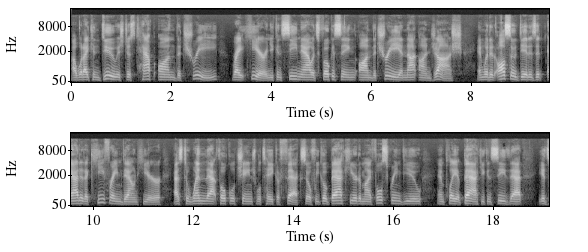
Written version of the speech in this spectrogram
uh, what I can do is just tap on the tree right here, and you can see now it's focusing on the tree and not on Josh. And what it also did is it added a keyframe down here as to when that focal change will take effect. So if we go back here to my full screen view and play it back, you can see that it's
